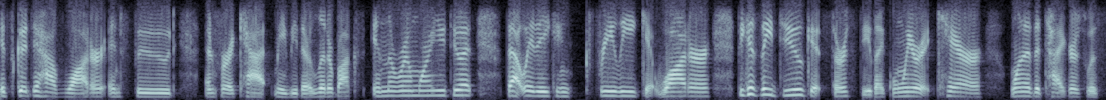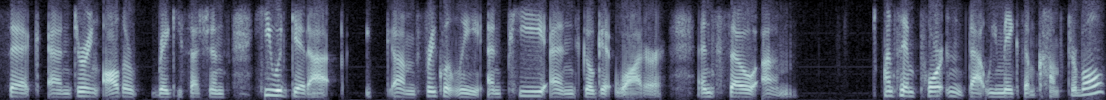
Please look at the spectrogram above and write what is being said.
it's good to have water and food and for a cat maybe their litter box in the room where you do it. That way they can freely get water because they do get thirsty. Like when we were at care, one of the tigers was sick and during all the Reiki sessions, he would get up um frequently and pee and go get water. And so um it's important that we make them comfortable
